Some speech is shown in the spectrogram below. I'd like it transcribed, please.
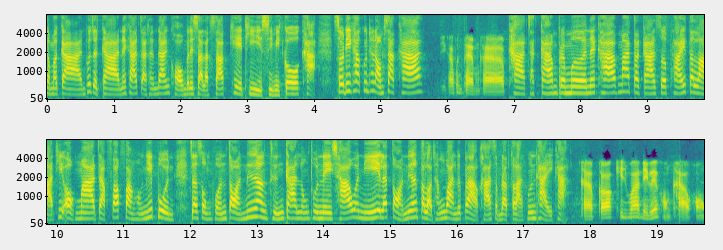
กรรมการผู้จัดการนะคะ จากทางด้านของบริษัทหลักทรัพย์ KT s i m i c o ค่ะ สวัสดีค่ะคุณถนอมศักดิ์ค่ะ ดีครับคุณแพมครับ ค่ะจากการประเมินนะคะมาตรการเซอร์ไพรส์ตลาดที่ออกมาจากฝากฝั่งของญี่ปุ่น จะส่งผลต่อเนื่องถึงการลงทุนในเช้าวันนี้ และต่อเนื่องตลอดทั้งวันหรือเปล่าคะสำหรับตลาดหุ้นไทยค่ะ ครับก็คิดว่าในเรื่องของข่าวของ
